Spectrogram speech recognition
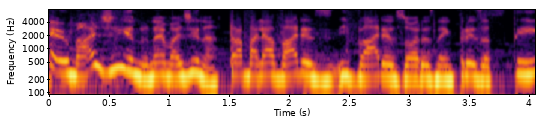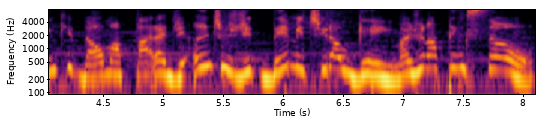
Eu imagino, né? Imagina, trabalhar várias e várias horas na empresa tem que dar uma paradinha antes de demitir alguém. Imagina a tensão.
